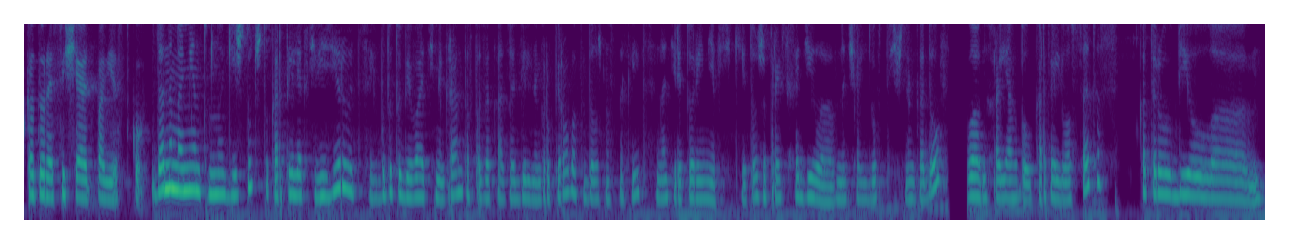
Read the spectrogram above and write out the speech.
которые освещают повестку. В данный момент многие ждут, что картели активизируются и будут убивать иммигрантов по заказу отдельных группировок и должностных лиц на территории Мексики. Это уже происходило в начале 2000-х годов. В главных ролях был картель Лос Сетос, который убил э,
